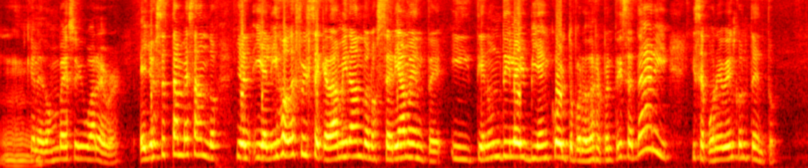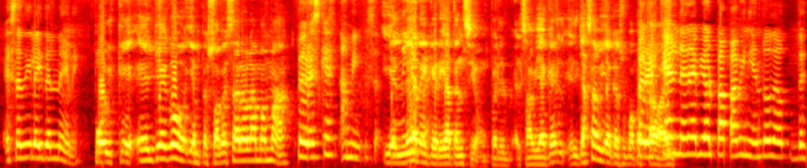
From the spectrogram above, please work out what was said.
que le da un beso y whatever, ellos se están besando y el, y el hijo de Phil se queda mirándolo seriamente y tiene un delay bien corto, pero de repente dice, Daddy, y se pone bien contento. Ese delay del nene. Porque él llegó y empezó a besar a la mamá Pero es que, a mí... y el nene quería atención, pero él, él sabía que él, él ya sabía que su papá Pero es estaba que ahí. el nene vio al papá viniendo de, de,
